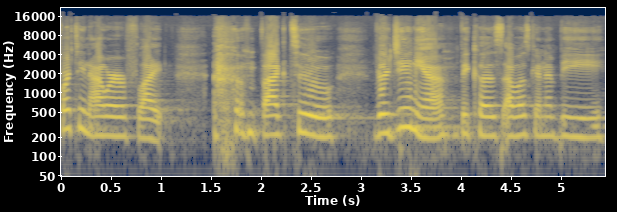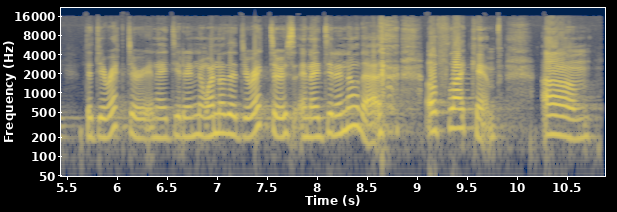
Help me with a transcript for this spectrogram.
14 hour flight. back to Virginia because I was going to be the director, and I didn't know one of the directors, and I didn't know that of Flat camp. Um,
